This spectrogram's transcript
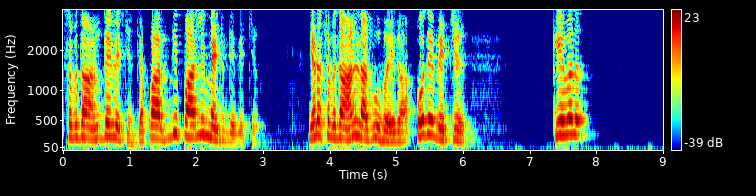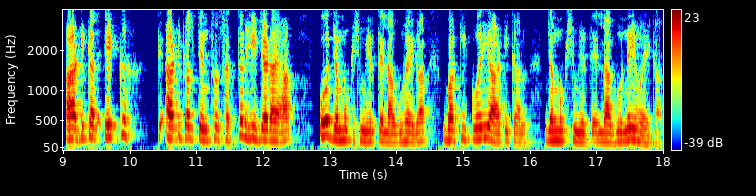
ਸੰਵਿਧਾਨ ਦੇ ਵਿੱਚ ਜਾਂ ਭਾਰਤ ਦੀ ਪਾਰਲੀਮੈਂਟ ਦੇ ਵਿੱਚ ਜਿਹੜਾ ਸੰਵਿਧਾਨ ਲਾਗੂ ਹੋਏਗਾ, ਉਹਦੇ ਵਿੱਚ ਕੇਵਲ ਆਰਟੀਕਲ 1 ਤੇ ਆਰਟੀਕਲ 370 ਹੀ ਜਿਹੜਾ ਆ, ਉਹ ਜੰਮੂ ਕਸ਼ਮੀਰ ਤੇ ਲਾਗੂ ਹੋਏਗਾ। ਬਾਕੀ ਕੋਈ ਆਰਟੀਕਲ ਜੰਮੂ ਕਸ਼ਮੀਰ ਤੇ ਲਾਗੂ ਨਹੀਂ ਹੋਏਗਾ।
